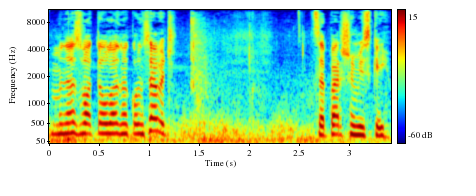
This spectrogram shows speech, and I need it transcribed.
Мене звати Олена Концевич. Це перший міський.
